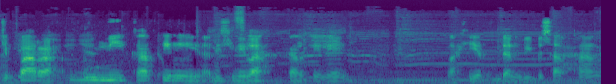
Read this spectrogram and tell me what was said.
Jepara Bumi Kartini. Nah, di sinilah Kartini lahir dan dibesarkan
